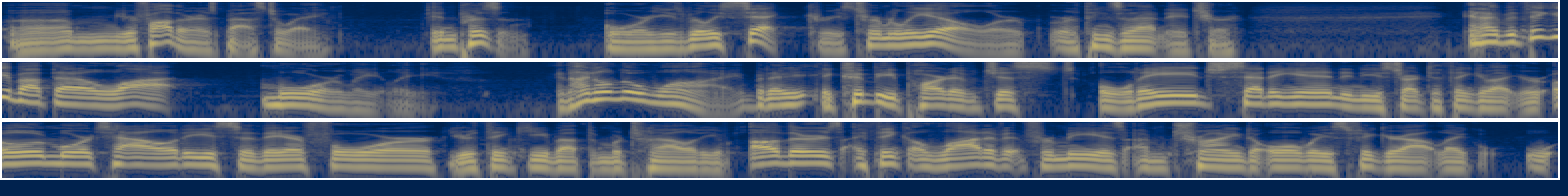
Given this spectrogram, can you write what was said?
um, your father has passed away in prison, or he's really sick, or he's terminally ill, or, or things of that nature. And I've been thinking about that a lot more lately. And I don't know why, but I, it could be part of just old age setting in, and you start to think about your own mortality. So, therefore, you're thinking about the mortality of others. I think a lot of it for me is I'm trying to always figure out, like, wh-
